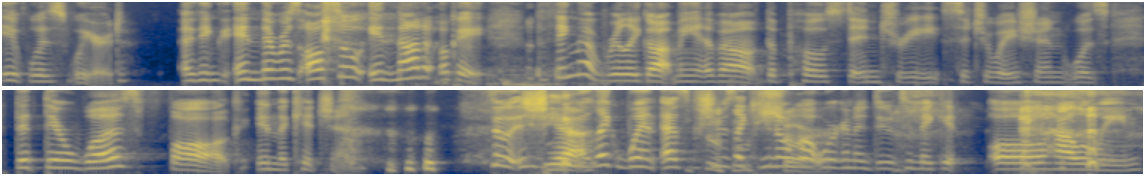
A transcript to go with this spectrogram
it was weird. I think, and there was also in not okay. The thing that really got me about the post entry situation was that there was fog in the kitchen. So she Yeah. like went as she was like, you know what we're gonna do to make it all Halloween?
